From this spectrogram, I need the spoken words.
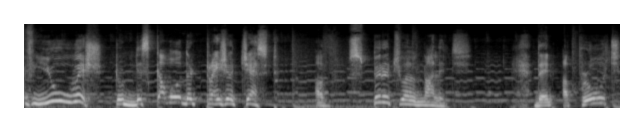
if you wish to discover the treasure chest of spiritual knowledge, then approach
